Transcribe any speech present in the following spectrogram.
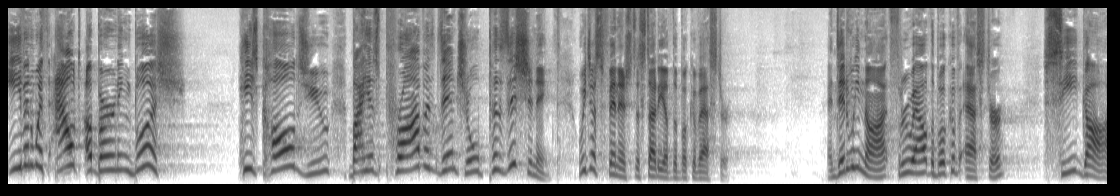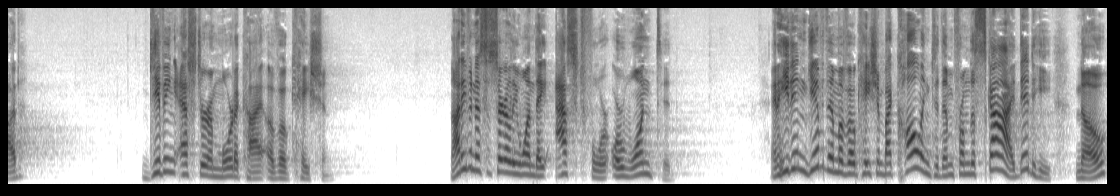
even without a burning bush. He's called you by his providential positioning. We just finished the study of the book of Esther. And did we not, throughout the book of Esther, see God giving Esther and Mordecai a vocation? Not even necessarily one they asked for or wanted. And he didn't give them a vocation by calling to them from the sky, did he? No,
